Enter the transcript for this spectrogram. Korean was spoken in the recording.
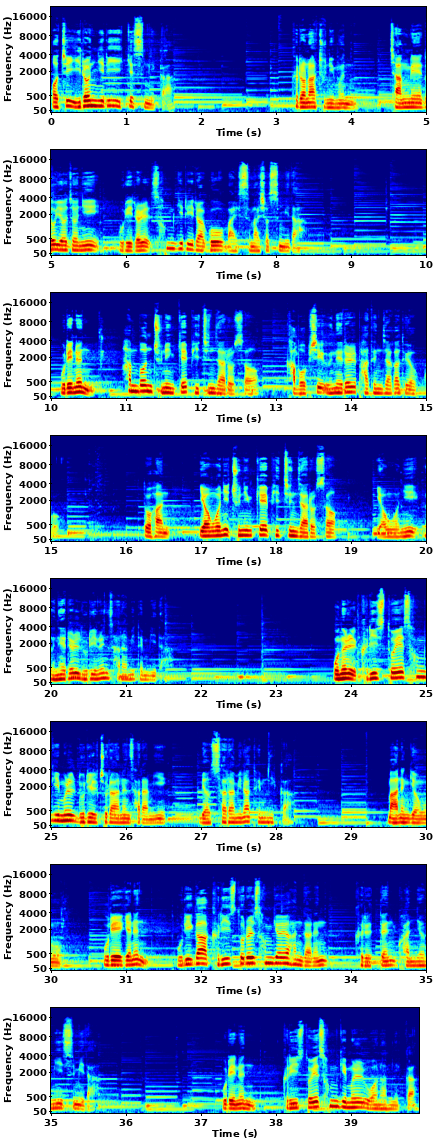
어찌 이런 일이 있겠습니까? 그러나 주님은 장래에도 여전히 우리를 섬기리라고 말씀하셨습니다. 우리는 한 번 주님께 빚진 자로서 값없이 은혜를 받은 자가 되었고, 또한 영원히 주님께 빚진 자로서 영원히 은혜를 누리는 사람이 됩니다. 오늘 그리스도의 섬김을 누릴 줄 아는 사람이 몇 사람이나 됩니까? 많은 경우 우리에게는 우리가 그리스도를 섬겨야 한다는 그릇된 관념이 있습니다. 우리는 그리스도의 섬김을 원합니까?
